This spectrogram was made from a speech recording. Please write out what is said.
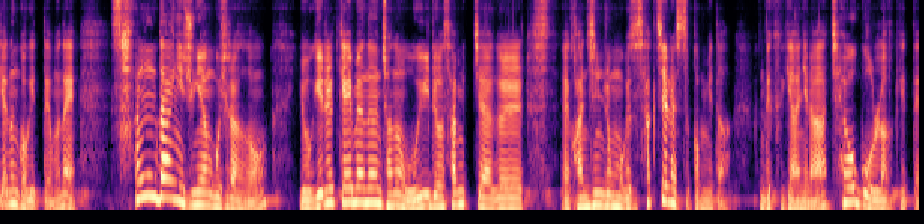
깨는 거기 때문에 상당히 중요한 곳이라서 여기를 깨면은 저는 오히려 삼익제약을 관심 종목에서 삭제를 했을 겁니다. 근데 그게 아니라 채우고 올라갔기 때문에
